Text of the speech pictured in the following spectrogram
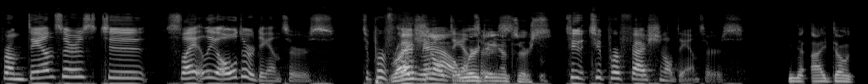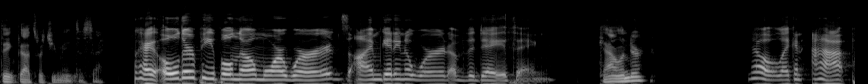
from dancers to slightly older dancers to Right professional now, dancers. we're dancers. To to professional dancers. I don't think that's what you mean to say. Okay, older people know more words. I'm getting a word of the day thing. Calendar. No, like an app.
